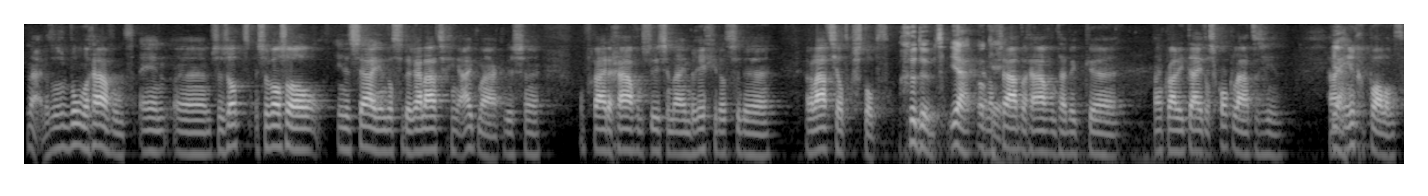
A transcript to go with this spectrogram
Nou, dat was op donderdagavond. En ehm, ze, zat, ze was al in het stadium dat ze de relatie ging uitmaken. Dus eh, op vrijdagavond stuurde ze mij een berichtje dat ze de relatie had gestopt. Gedumpt, ja, oké. En op zaterdagavond heb ik eh, mijn kwaliteit als kok laten zien. Haar Ja. ingepalmd.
